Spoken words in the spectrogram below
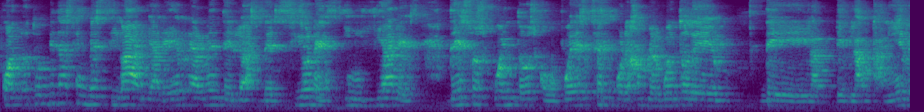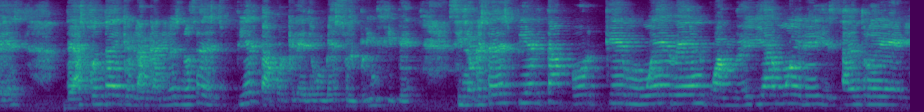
Cuando tú empiezas a investigar y a leer realmente las versiones iniciales de esos cuentos, como puede ser, por ejemplo, el cuento de, de, de Blancanieves, te cuenta de que Blancanieves no se despierta porque le dé un beso el príncipe, sino que se despierta porque mueven cuando ella muere y está dentro de,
